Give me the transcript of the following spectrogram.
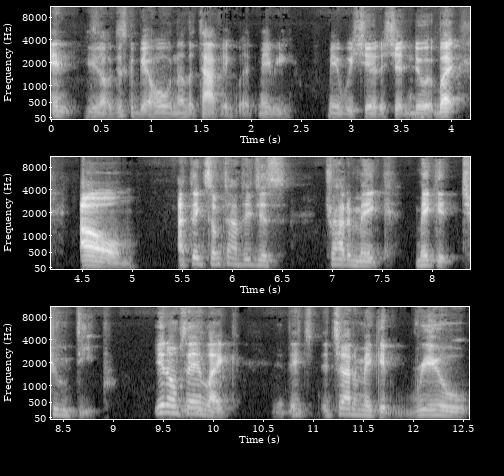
and you know this could be a whole nother topic, but maybe maybe we should or shouldn't do it. But um, I think sometimes they just try to make make it too deep. You know what I'm saying? Mhm. Like. They, they try to make it real,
